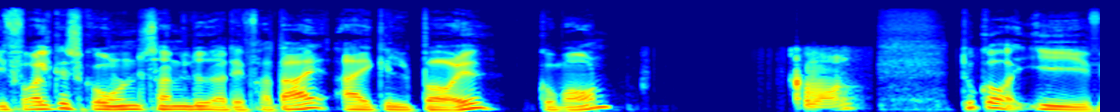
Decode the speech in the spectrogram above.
i folkeskolen. Sådan lyder det fra dig, Ejgil Bøje. Godmorgen. Godmorgen. Du går i 1.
